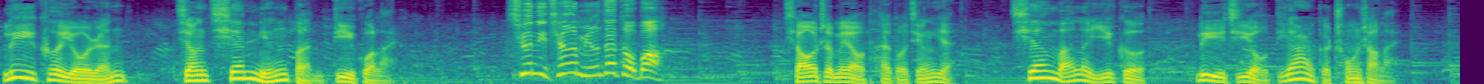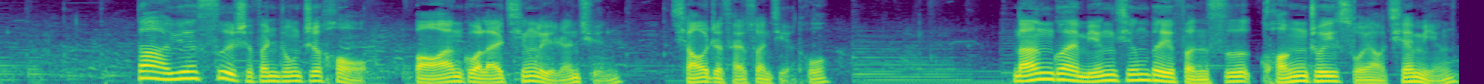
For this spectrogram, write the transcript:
立刻有人将签名本递过来：“请你签个名再走吧。”乔治没有太多经验，签完了一个，立即有第二个冲上来。大约四十分钟之后，保安过来清理人群，乔治才算解脱。难怪明星被粉丝狂追索要签名，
